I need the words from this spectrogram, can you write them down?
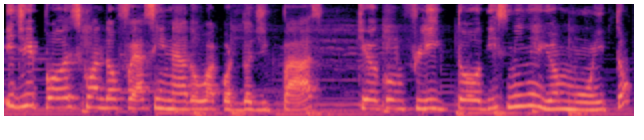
e depois, quando foi assinado o acordo de paz, que o conflito diminuiu muito,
